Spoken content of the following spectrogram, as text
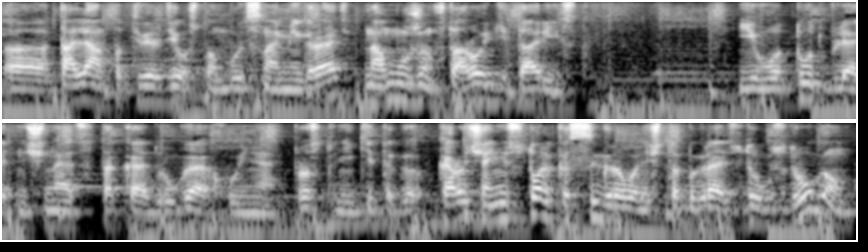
э, Толян подтвердил, что он будет с нами играть. Нам нужен второй гитарист. И вот тут, блядь, начинается такая другая хуйня. Просто Никита... Короче, они столько сыгрывали, чтобы играть друг с другом,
